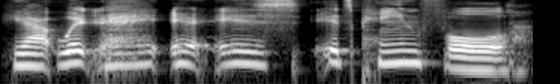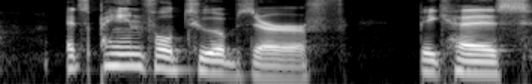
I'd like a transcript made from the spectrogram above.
Yeah, which it is it's painful. It's painful to observe because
